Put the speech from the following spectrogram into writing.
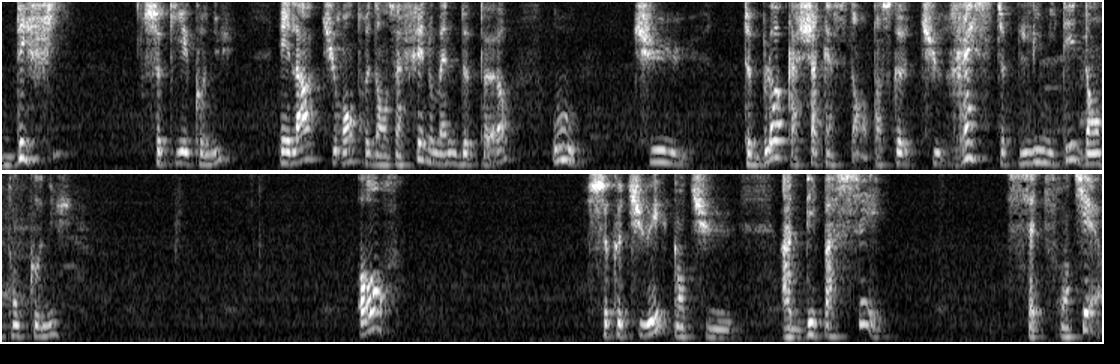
défie ce qui est connu. Et là, tu rentres dans un phénomène de peur où tu te bloques à chaque instant parce que tu restes limité dans ton connu. Or, ce que tu es quand tu as dépassé cette frontière,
